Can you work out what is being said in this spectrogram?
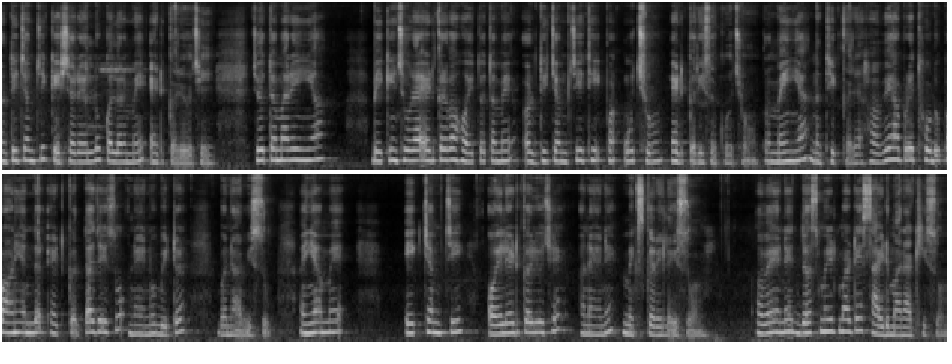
અડધી ચમચી કેસર યલો કલર મેં એડ કર્યો છે. જો તમારે અહીંયા બેકિંગ સોડા એડ કરવા હોય તો તમે અડધી ચમચીથી પણ ઓછું એડ કરી શકો છો. પણ મેં અહીંયા નથી કર્યા. હવે આપણે થોડું પાણી અંદર એડ કરતા જઈશું અને એનું બેટર બનાવીશું. અહીંયા મેં એક ચમચી ઓઇલ એડ કર્યું છે અને એને મિક્સ કરી લઈશું. હવે એને દસ મિનિટ માટે સાઈડમાં રાખીશું.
